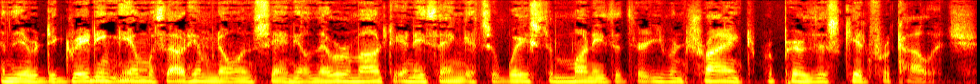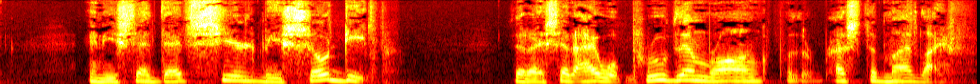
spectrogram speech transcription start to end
and they were degrading him without him knowing, saying he'll never amount to anything. It's a waste of money that they're even trying to prepare this kid for college. And he said that seared me so deep that I said I will prove them wrong for the rest of my life.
